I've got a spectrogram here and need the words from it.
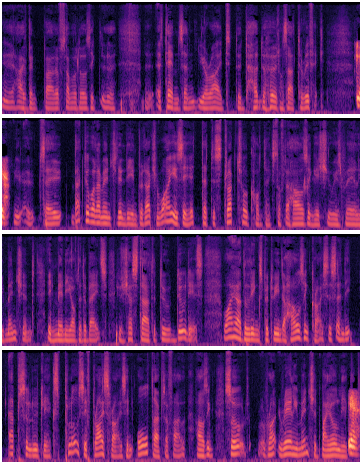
Yeah, I've been part of some of those uh, uh, attempts, and you're right. The, the hurdles are terrific. Yeah. So back to what I mentioned in the introduction, why is it that the structural context of the housing issue is rarely mentioned in many of the debates? You just started to do this. Why are the links between the housing crisis and the absolutely explosive price rise in all types of housing so rarely mentioned. My only yeah.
